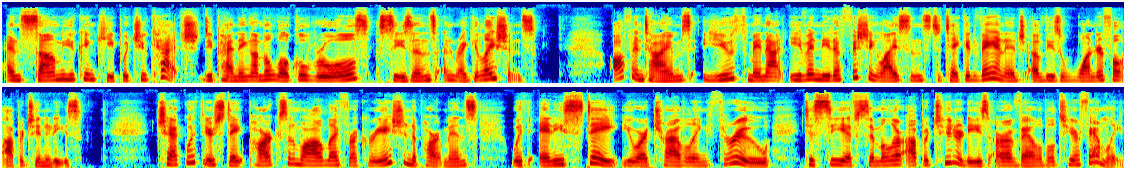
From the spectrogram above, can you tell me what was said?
and some you can keep what you catch, depending on the local rules, seasons, and regulations. Oftentimes, youth may not even need a fishing license to take advantage of these wonderful opportunities. Check with your state parks and wildlife recreation departments with any state you are traveling through to see if similar opportunities are available to your family.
